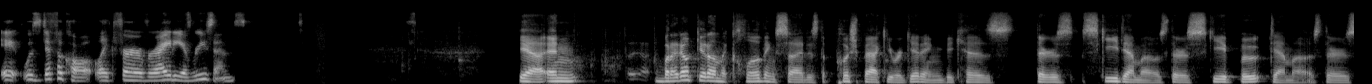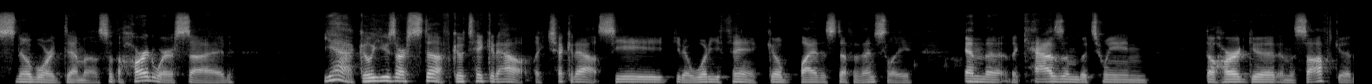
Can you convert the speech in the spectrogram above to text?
it was difficult, like for a variety of reasons. Yeah. And but I don't get on the clothing side is the pushback you were getting because there's ski demos, there's ski boot demos, there's snowboard demos. So the hardware side, yeah, go use our stuff, go take it out, like check it out, see, you know, what do you think? Go buy this stuff eventually. and the the chasm between the hard good and the soft good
